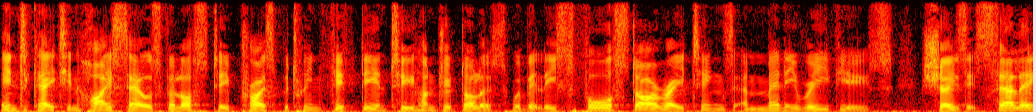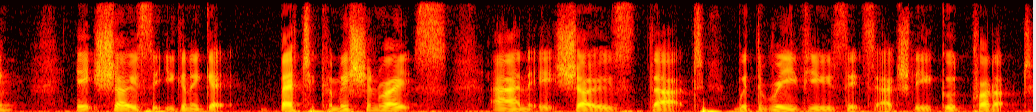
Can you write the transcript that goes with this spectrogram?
indicating high sales velocity, priced between 50 and $200, with at least four star ratings and many reviews. Shows it's selling. It shows that you're going to get better commission rates, and it shows that with the reviews, it's actually a good product.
